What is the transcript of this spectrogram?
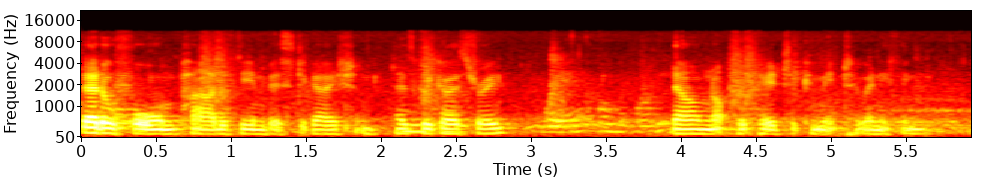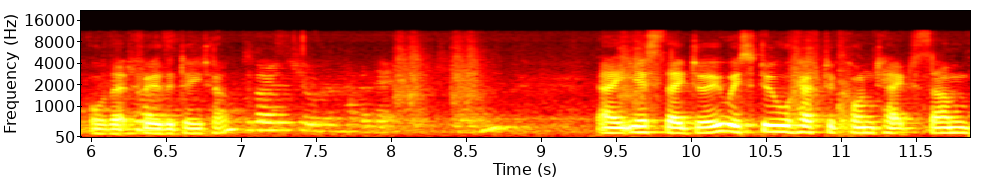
that'll form part of the investigation as we go through. Where on the body? No, I'm not prepared to commit to anything or that further detail. Do those children have a next of kin? Uh, yes, they do. We still have to contact some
